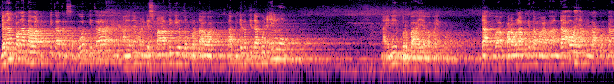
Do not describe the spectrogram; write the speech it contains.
Dengan pengetahuan kita tersebut, kita akhirnya memiliki semangat tinggi untuk berdakwah, tapi kita tidak punya ilmu. Nah ini berbahaya Bapak Ibu. Para ulama kita mengatakan dakwah yang dilakukan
